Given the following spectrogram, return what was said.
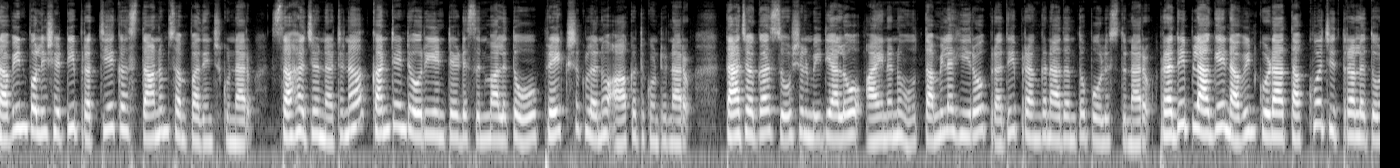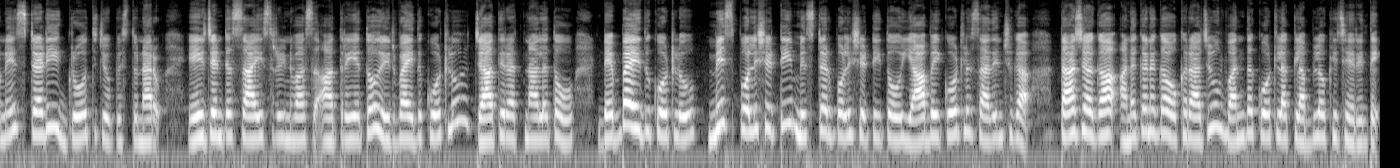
నవీన్ పొలిశెట్టి ప్రత్యేక స్థానం సంపాదించుకున్నారు. సహజ నటన కంటెంట్ ఓరియంటెడ్ సినిమాలతో ప్రేక్షకులను ఆకట్టుకుంటున్నారు. తాజాగా సోషల్ మీడియాలో ఆయనను తమిళ హీరో ప్రదీప్ రంగనాథన్తో పోలుస్తున్నారు. ప్రదీప్ లాగే నవీన్ కూడా తక్కువ చిత్రాలతోనే స్టడీ గ్రోత్ చూపిస్తున్నారు. ఏజెంట్ సాయి శ్రీనివాస్ ఆత్రేయతో ఇరవై ఐదు కోట్లు జాతిరత్నాలతో డెబ్బై ఐదు కోట్లు మిస్ పొలిశెట్టి మిస్టర్ పొలిశెట్టితో యాభై కోట్లు సాధించగా తాజాగా అనగనగా ఒక రాజు వంద కోట్ల క్లబ్లోకి చేరింది.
